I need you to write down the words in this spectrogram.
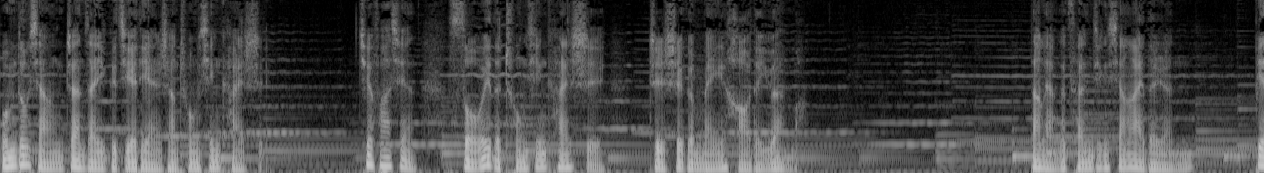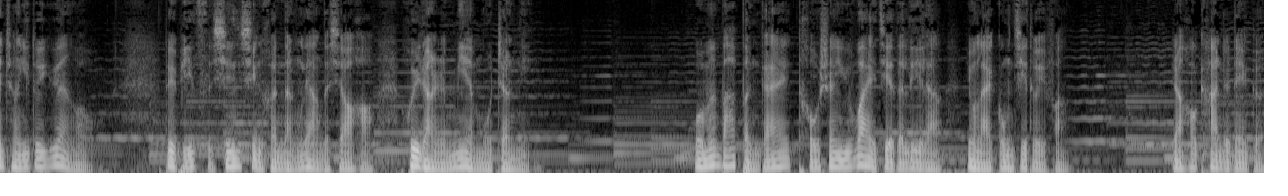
我们都想站在一个节点上重新开始，却发现所谓的重新开始，只是个美好的愿望。当两个曾经相爱的人变成一对怨偶，对彼此心性和能量的消耗会让人面目狰狞。我们把本该投身于外界的力量用来攻击对方，然后看着那个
